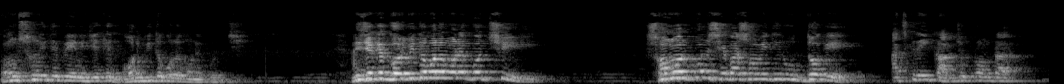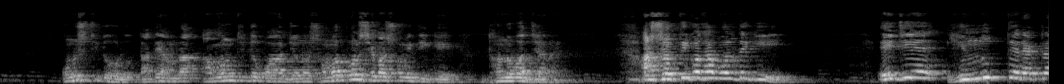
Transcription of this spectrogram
অংশ নিতে পেয়ে নিজেকে গর্বিত বলে মনে করছি। নিজেকে গর্বিত বলে মনে করছি। সমর্পণ সেবা সমিতির উদ্যোগে আজকের এই কার্যক্রমটা অনুষ্ঠিত হলো। তাতে আমরা আমন্ত্রিত পাওয়ার জন্য সমর্পণ সেবা সমিতিকে ধন্যবাদ জানাই। আর সত্যি কথা বলতে কি, এই যে হিন্দুত্বের একটা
